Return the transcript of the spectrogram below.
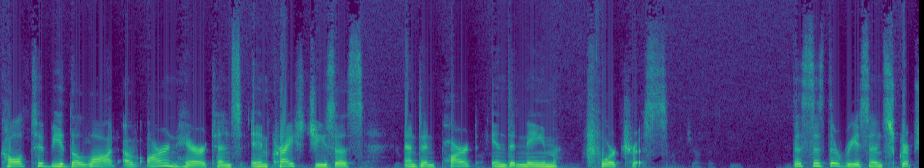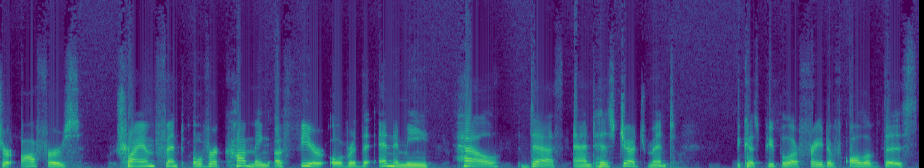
called to be the lot of our inheritance in Christ Jesus, and in part in the name fortress. This is the reason Scripture offers triumphant overcoming of fear over the enemy, hell, death, and his judgment, because people are afraid of all of this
